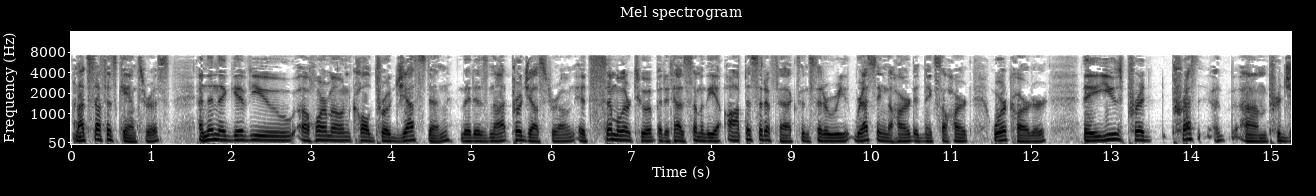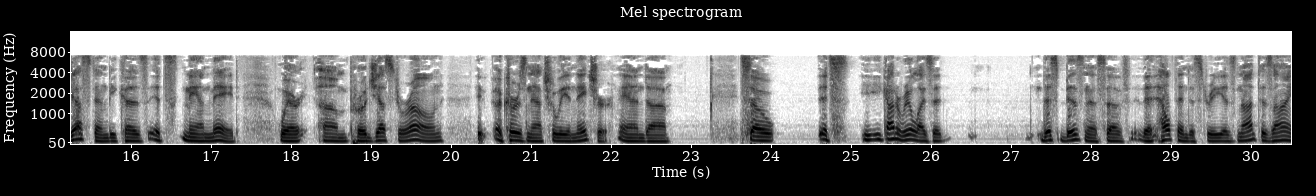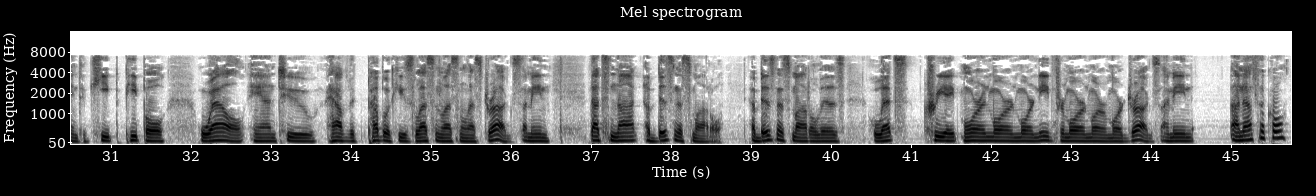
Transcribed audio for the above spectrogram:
that stuff is cancerous. And then they give you a hormone called progestin that is not progesterone. It's similar to it, but it has some of the opposite effects. Instead of re- resting the heart, it makes the heart work harder. They use pre- um, progestin because it's man-made, where um, progesterone occurs naturally in nature. And uh, so it's you got to realize that this business of the health industry is not designed to keep people well and to have the public use less and less and less drugs. I mean, that's not a business model. A business model is let's create more and more and more need for more and more and more drugs. I mean, unethical?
